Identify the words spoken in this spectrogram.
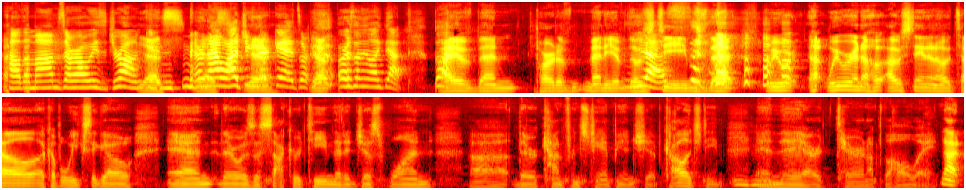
how the moms are always drunk Yes, and they're yes, not watching yeah, their kids or, yeah. or something like that. But I have been part of many of those Yes. teams that we were uh, we were in a ho- I was staying in a hotel a couple weeks ago and there was a soccer team that had just won uh, their conference championship college team, Mm-hmm. and they are tearing up the hallway. Not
